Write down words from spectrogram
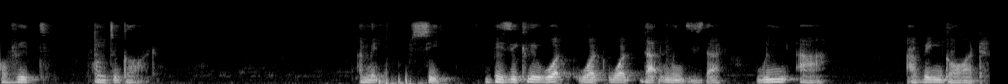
of it unto God. I mean, see, basically what, what, what that means is that we are having God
